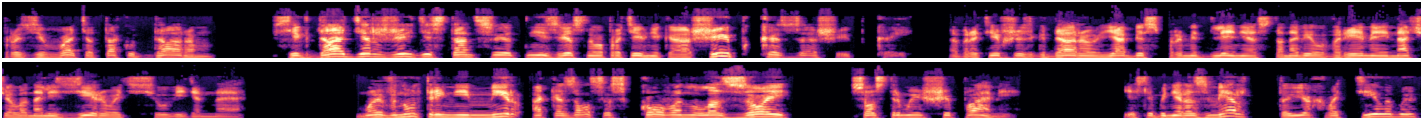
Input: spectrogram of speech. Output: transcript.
прозевать атаку даром? Всегда держи дистанцию от неизвестного противника. Ошибка за ошибкой. Обратившись к дару, я без промедления остановил время и начал анализировать увиденное. Мой внутренний мир оказался скован лозой с острыми шипами. Если бы не размер, то ее хватило бы,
